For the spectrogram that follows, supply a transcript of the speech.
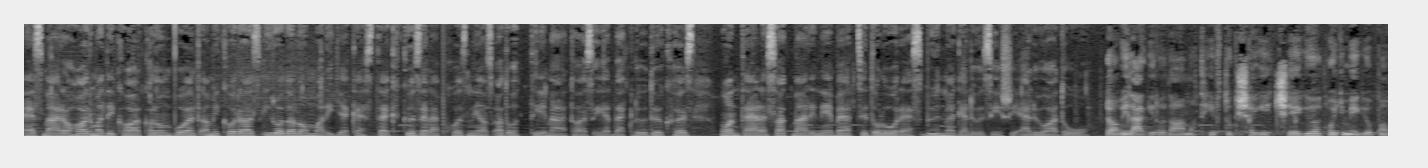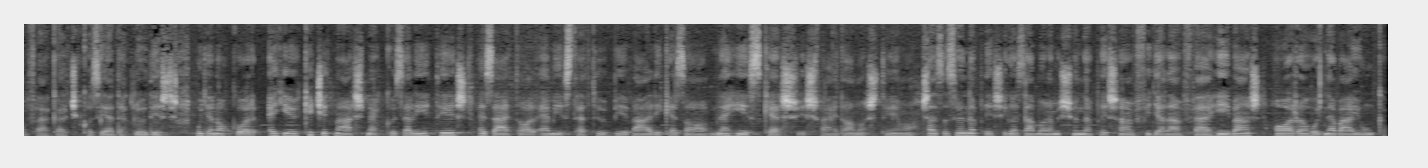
Ez már a harmadik alkalom volt, amikor az irodalommal igyekeztek közelebb hozni az adott témát az érdeklődőkhöz, mondta el Szatmáriné Berci Dolores bűnmegelőzési előadó. A világirodalmat hívtuk segítségül, hogy még jobban felkeltsük az érdeklődést. Ugyanakkor egy kicsit más megközelítés, ezáltal emészthető későbbé válik ez a nehézkes és fájdalmas téma. Ez az ünneplés igazából nem is ünneplés, hanem figyelemfelhívás arra, hogy ne váljunk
